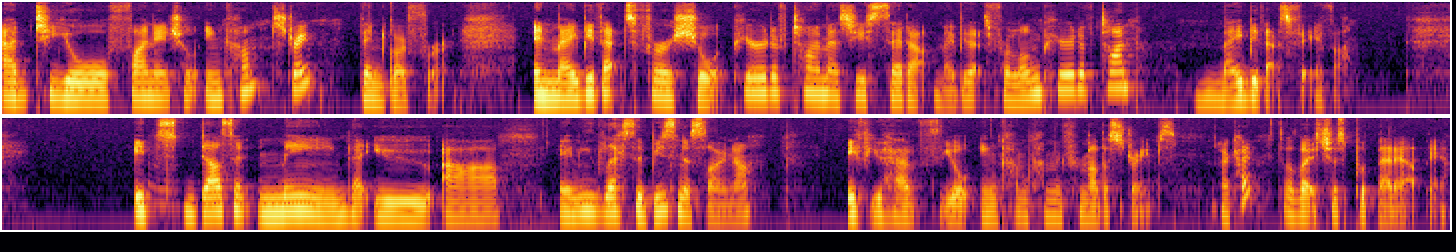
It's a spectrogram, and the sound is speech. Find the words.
add to your financial income stream, then go for it. And maybe that's for a short period of time as you set up. Maybe that's for a long period of time. Maybe that's forever it doesn't mean that you are any less a business owner if you have your income coming from other streams. Okay, so let's just put that out there.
